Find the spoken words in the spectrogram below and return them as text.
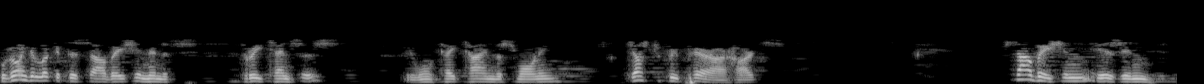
We're going to look at this salvation in its three tenses. We won't take time this morning just to prepare our hearts Salvation is in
